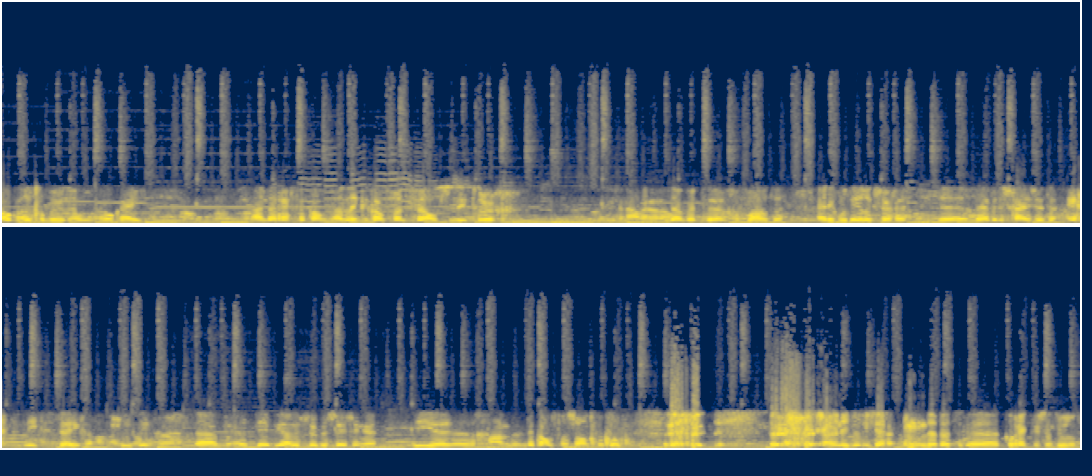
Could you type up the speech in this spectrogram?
ook ook gebeurd. ook. Oké. Aan de rechterkant, aan de linkerkant van het veld, nu terug. Daar werd uh, gefloten. En ik moet eerlijk zeggen, we hebben de scheidsrechter echt niet tegen. Absoluut niet. Uh, dubieuze beslissingen die gaan de kant van Zandvoort op. en ik wil niet zeggen dat het correct is natuurlijk.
